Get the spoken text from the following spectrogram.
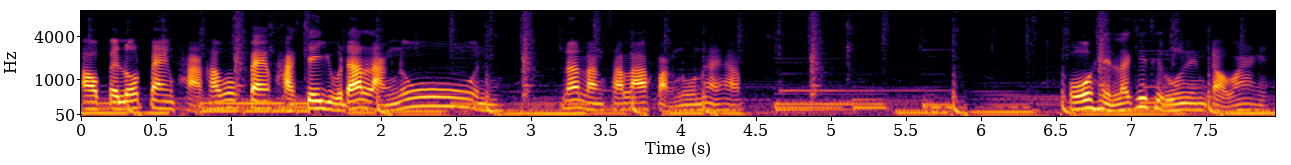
เอาไปลดแปลงผักครับเพราะแปลงผักจะอยู่ด้านหลังนู่น ด้านหลังศาลาฝั่งนู้นครับโอ้เห็นแล้วคิดถึงโรงเรียนเก่ามากเลย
